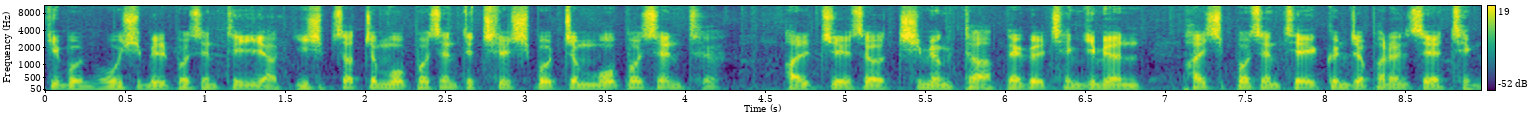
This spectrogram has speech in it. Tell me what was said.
기본 51%약 24.5% 75.5% 팔찌에서 치명타 100을 챙기면 80%에 근접하는 세팅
